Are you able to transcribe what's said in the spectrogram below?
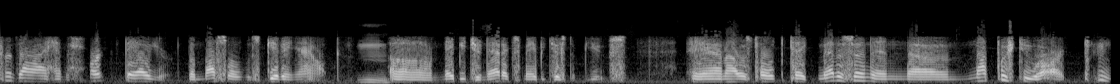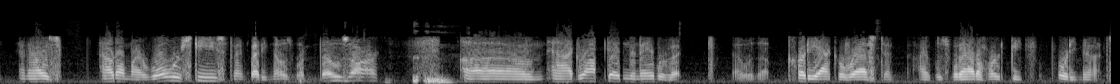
turns out I had heart failure. The muscle was giving out. Mm. Uh, maybe genetics, maybe just abuse and I was told to take medicine and uh, not push too hard. and I was out on my roller skis, if anybody knows what those are, um, and I dropped dead in the neighborhood uh, with a cardiac arrest, and I was without a heartbeat for 40 minutes.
